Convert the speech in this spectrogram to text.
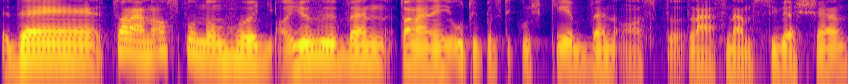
de talán azt mondom, hogy a jövőben talán egy utopisztikus képben azt látnám szívesen,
